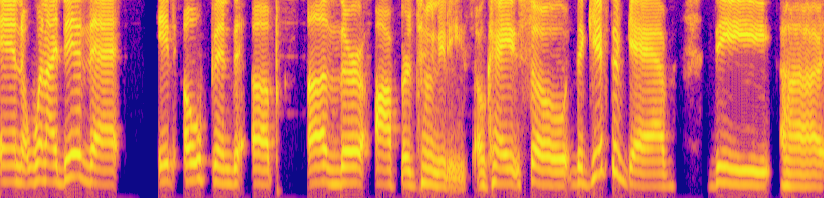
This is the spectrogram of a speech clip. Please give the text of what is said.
And when i did that it opened up other opportunities. Okay, so the gift of gab, the uh,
